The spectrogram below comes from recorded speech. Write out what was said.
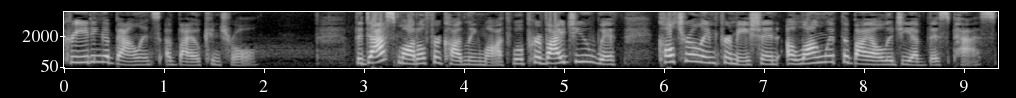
creating a balance of biocontrol. The DAS model for codling moth will provide you with cultural information along with the biology of this pest,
